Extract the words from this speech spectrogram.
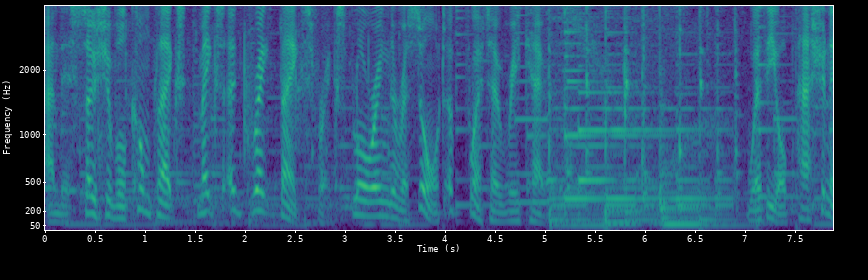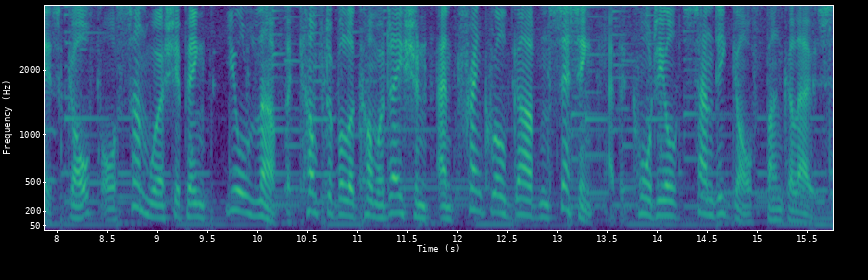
and this sociable complex makes a great base for exploring the resort of Puerto Rico. Whether your passion is golf or sun worshipping, you'll love the comfortable accommodation and tranquil garden setting at the cordial Sandy Golf Bungalows.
